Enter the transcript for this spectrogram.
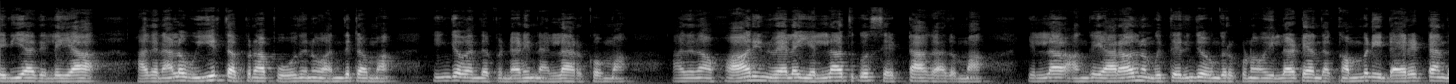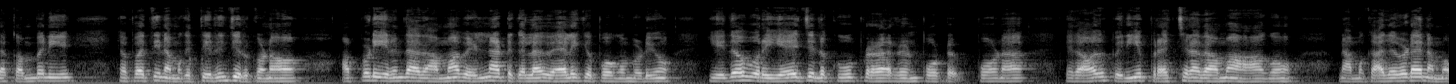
தெரியாது இல்லையா அதனால் உயிர் தப்புனா போதுன்னு வந்துட்டோம்மா. இங்கே வந்த பின்னாடி நல்லா இருக்கும்மா. அதுதான் ஃபாரின் வேலை எல்லாத்துக்கும் செட் ஆகாதும்மா. எல்லா அங்கே யாராவது நமக்கு தெரிஞ்சவங்க இருக்கணும். இல்லாட்டி அந்த கம்பெனி டைரெக்டாக அந்த கம்பெனியை பற்றி நமக்கு தெரிஞ்சிருக்கணும். அப்படி இருந்தால் அது அம்மா வெளிநாட்டுக்கெல்லாம் வேலைக்கு போக முடியும். ஏதோ ஒரு ஏஜெண்ட்டை கூப்பிட்றாருன்னு போட்டு போனால் ஏதாவது பெரிய பிரச்சனை தாம்மா ஆகும். நமக்கு அதை விட நம்ம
